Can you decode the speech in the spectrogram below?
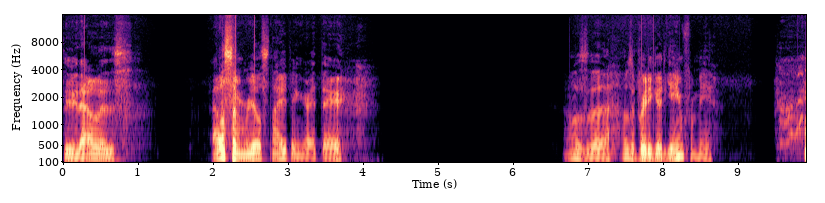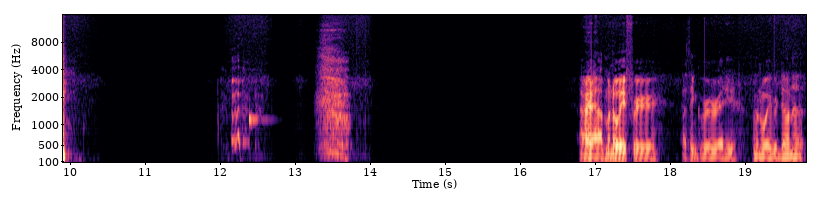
Dude, that was that was some real sniping right there. That was a that was a pretty good game from me. All right, I'm gonna wait for. I think we're ready. I'm gonna wait for Donut.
